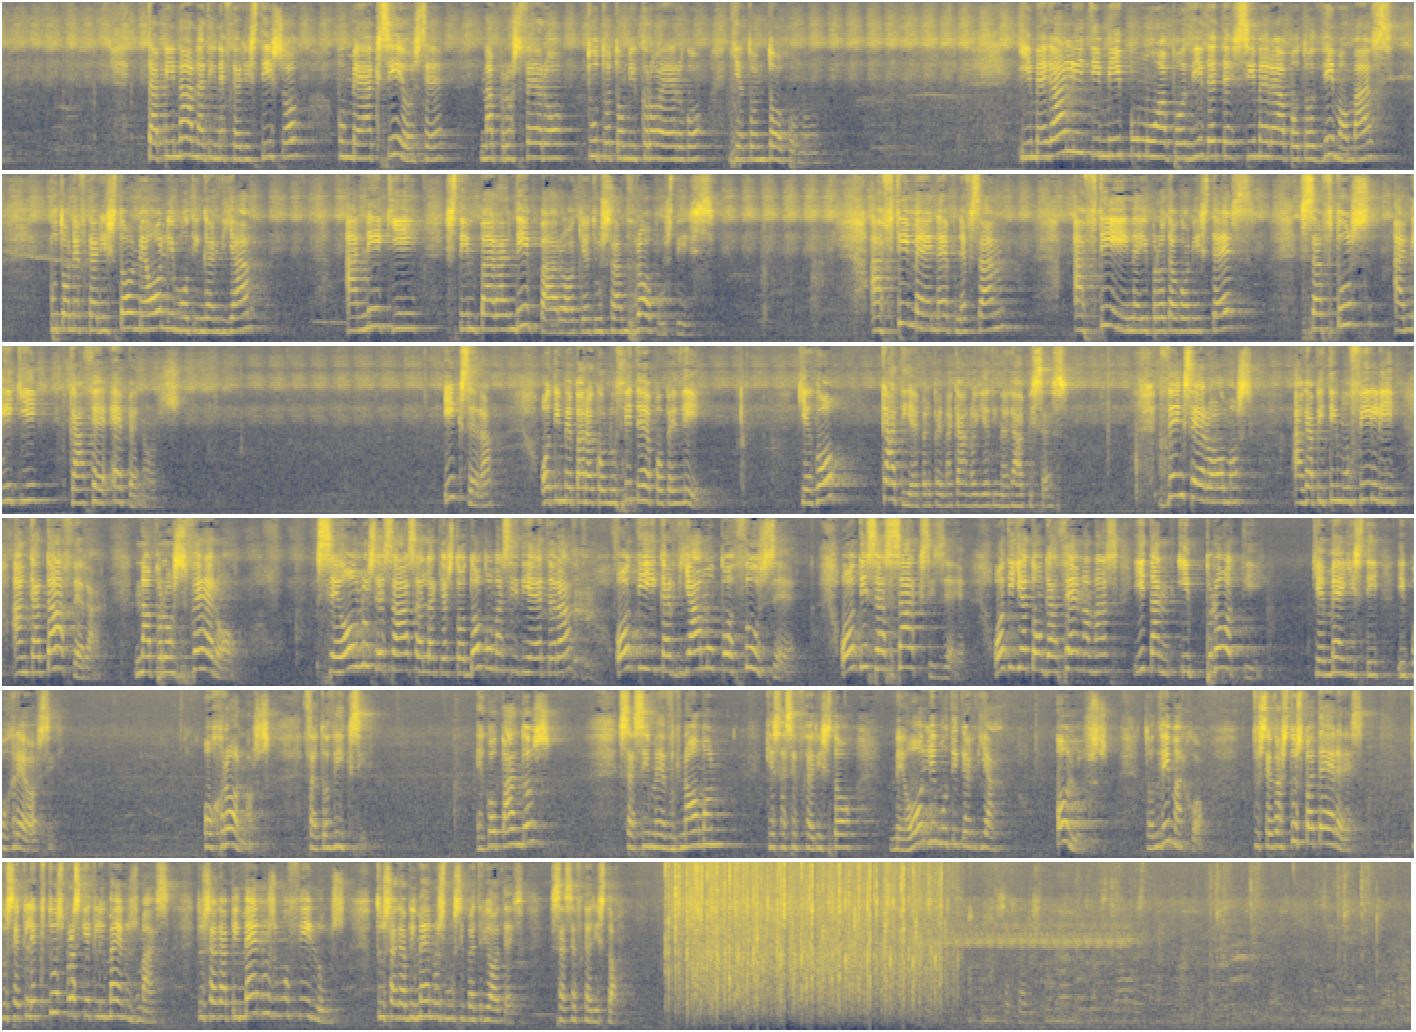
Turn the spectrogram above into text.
Ταπεινά να την ευχαριστήσω που με αξίωσε να προσφέρω τούτο το μικρό έργο για τον τόπο μου. Η μεγάλη τιμή που μου αποδίδεται σήμερα από το Δήμο μας, που τον ευχαριστώ με όλη μου την καρδιά, ανήκει στην Παραντίπαρο και τους ανθρώπους της. Αυτοί με ενέπνευσαν, αυτοί είναι οι πρωταγωνιστές, σε αυτούς ανήκει κάθε έπαινος. Ήξερα ότι με παρακολουθείτε από παιδί και εγώ κάτι έπρεπε να κάνω για την αγάπη σας. Δεν ξέρω όμως, αγαπητοί μου φίλοι, αν κατάφερα να προσφέρω σε όλους εσάς αλλά και στον τόπο μας ιδιαίτερα ότι η καρδιά μου ποθούσε, ότι σας άξιζε, ότι για τον καθένα μας ήταν η πρώτη και μέγιστη υποχρέωση. Ο χρόνος θα το δείξει. Εγώ πάντως σας είμαι ευγνώμων και σας ευχαριστώ με όλη μου την καρδιά. Όλους. Τον Δήμαρχο, τους σεβαστούς πατέρες, τους εκλεκτούς προσκεκλημένους μας, τους αγαπημένους μου φίλους, τους αγαπημένους μου συμπατριώτες. Σας ευχαριστώ. Σε ευχαριστούμε. 先生。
